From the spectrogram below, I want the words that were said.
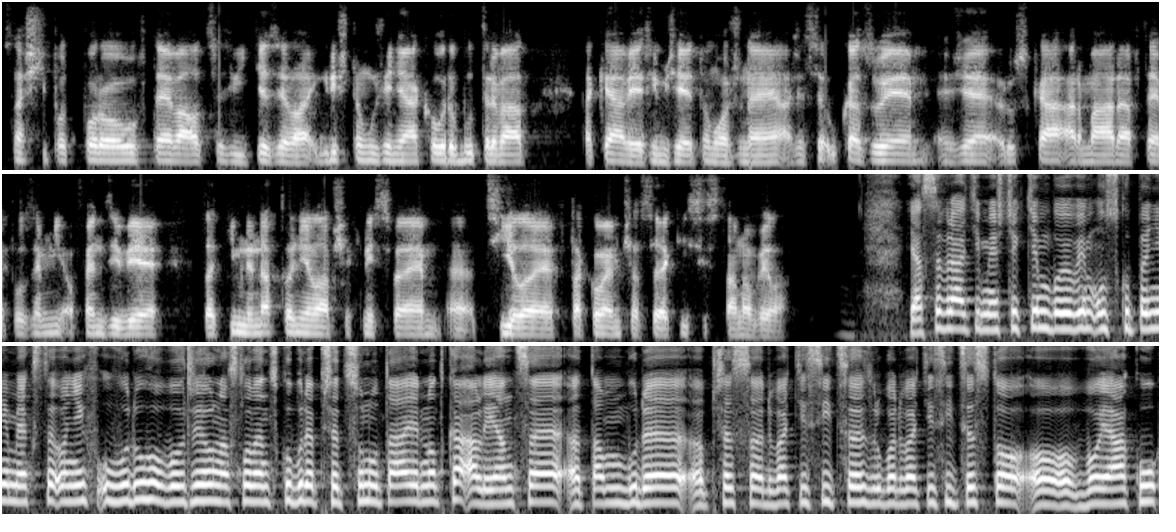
s naší podporou v té válce zvítězila. I když to může nějakou dobu trvat, tak já věřím, že je to možné a že se ukazuje, že ruská armáda v té pozemní ofenzivě zatím nenaplnila všechny své eh, cíle v takovém čase, jaký si stanovila. Já se vrátím ještě k těm bojovým uskupením, jak jste o nich v úvodu hovořil. Na Slovensku bude předsunutá jednotka Aliance, tam bude přes 2000, zhruba 2100 vojáků.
